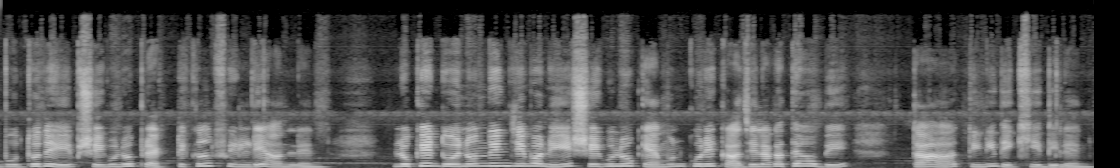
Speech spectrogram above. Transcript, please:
বুদ্ধদেব সেগুলো প্র্যাকটিক্যাল ফিল্ডে আনলেন। লোকের দৈনন্দিন জীবনে সেগুলো কেমন করে কাজে লাগাতে হবে, তা তিনি দেখিয়ে দিলেন।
